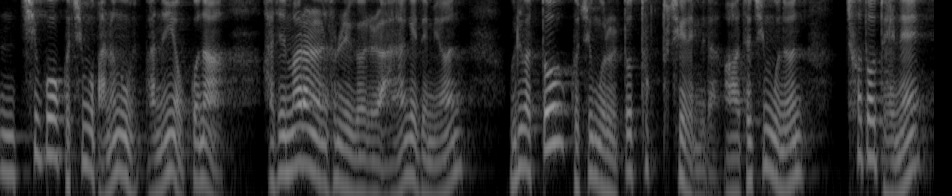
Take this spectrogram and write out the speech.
음, 치고 그 친구 반응, 반응이 없거나 하지 말라는 소리를 안 하게 되면 우리가 또 그 친구를 또툭 치게 됩니다. 아, 저 친구는 쳐도 되네?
